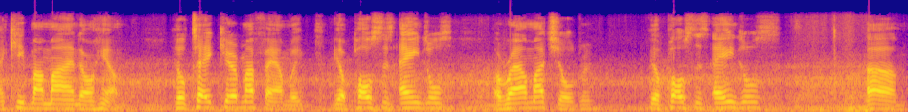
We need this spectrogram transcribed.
and keep my mind on Him, He'll take care of my family. He'll post His angels around my children. He'll post His angels um,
